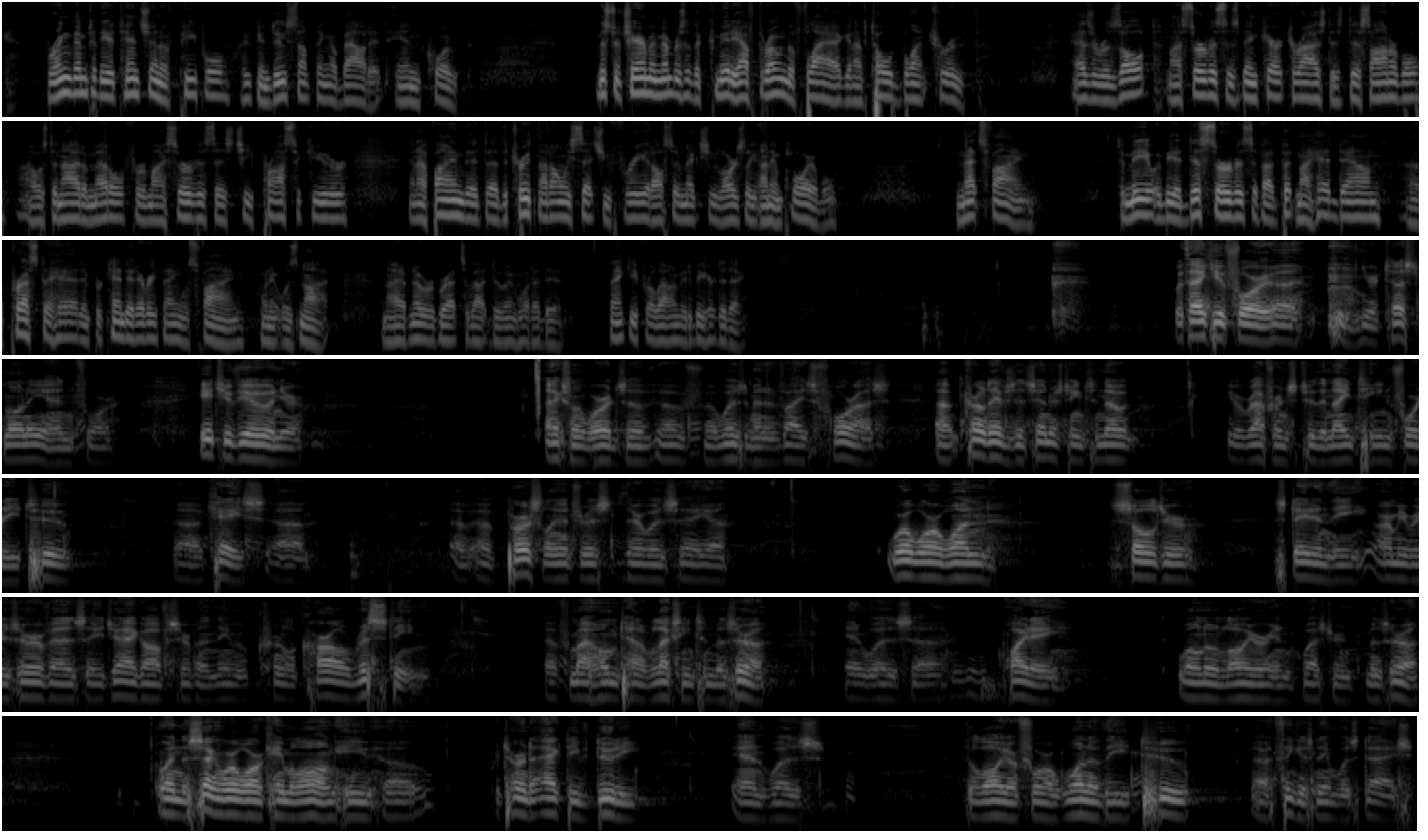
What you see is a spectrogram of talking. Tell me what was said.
Bring them to the attention of people who can do something about it." End quote. Mr. Chairman, members of the committee, I've thrown the flag and I've told blunt truth. As a result, my service has been characterized as dishonorable. I was denied a medal for my service as chief prosecutor, and I find that uh, the truth not only sets you free, it also makes you largely unemployable. And that's fine. To me, it would be a disservice if I'd put my head down, uh, pressed ahead, and pretended everything was fine when it was not. And I have no regrets about doing what I did. Thank you for allowing me to be here today. Well, thank you for uh, your testimony and for each of you and your excellent words of, of uh, wisdom and advice for us. Uh, Colonel Davis, it's interesting to note your reference to the 1942 uh, case. Uh, of, of personal interest, there was a uh, World War I soldier stayed in the Army Reserve as a JAG officer by the name of Colonel Carl Ristine uh, from my hometown of Lexington, Missouri, and was uh, quite a well-known lawyer in western Missouri. When the Second World War came along, he uh, returned to active duty and was the lawyer for one of the two, I think his name was Dash,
